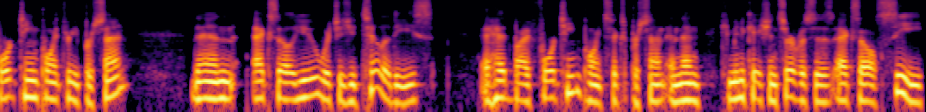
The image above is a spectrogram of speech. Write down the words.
14.3%. Then XLU, which is utilities, ahead by 14.6%. And then communication services, XLC,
